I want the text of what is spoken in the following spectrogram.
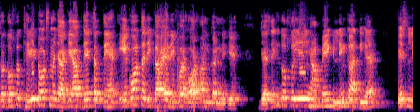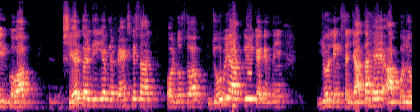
तो दोस्तों थ्री डॉट्स में जाके आप देख सकते हैं, एक और तरीका है रिफर और अन करने के। जैसे कि दोस्तों ये यहाँ पे एक लिंक आती है, इस लिंक को आप शेयर कर दीजिए अपने फ्रेंड्स के साथ। और दोस्तों, आप जो भी आपके, क्या कहते हैं, जो लिंक से जाता है, आपको जो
